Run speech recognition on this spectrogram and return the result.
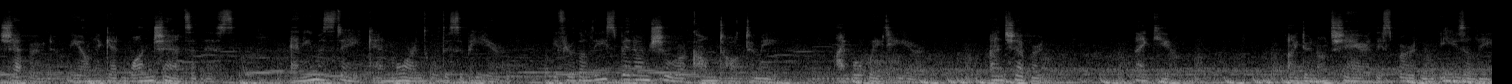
Shepard, we only get one chance at this. Any mistake and Morinth will disappear. If you're the least bit unsure, come talk to me. I will wait here. And Shepard, thank you. I do not share this burden easily,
